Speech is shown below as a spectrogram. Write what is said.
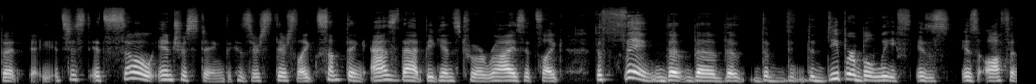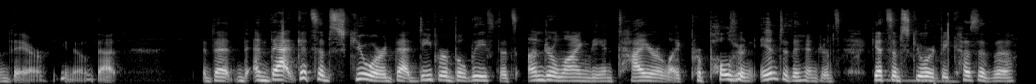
but it's just it's so interesting because there's there's like something as that begins to arise it's like the thing the the the the, the deeper belief is is often there you know that that and that gets obscured that deeper belief that's underlying the entire like propulsion into the hindrance gets obscured mm-hmm. because of the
